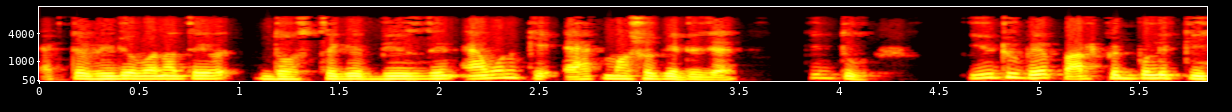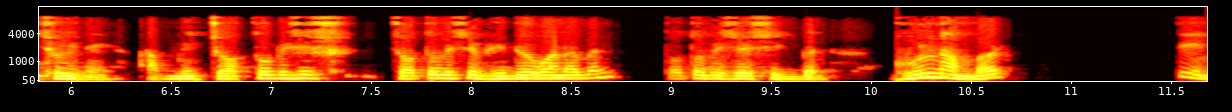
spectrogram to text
একটা ভিডিও বানাতে দশ থেকে বিশ দিন, এমনকি এক মাসও কেটে যায়। কিন্তু ইউটিউবে পারফেক্ট বলে কিছুই নেই। আপনি যত বেশি যত বেশি ভিডিও বানাবেন, তত বেশি শিখবেন। ভুল নাম্বার তিন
